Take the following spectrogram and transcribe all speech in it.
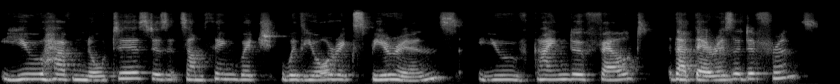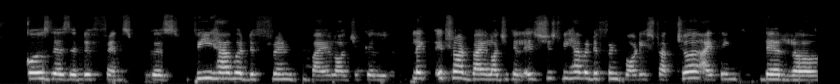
you have noticed? Is it something which, with your experience, you've kind of felt that there is a difference? Course there's a difference because we have a different biological like it's not biological it's just we have a different body structure. I think they're uh,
